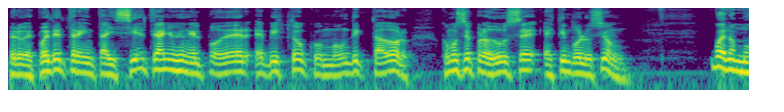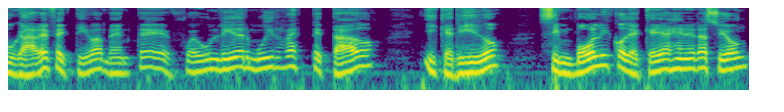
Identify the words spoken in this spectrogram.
pero después de 37 años en el poder es visto como un dictador. ¿Cómo se produce esta involución? Bueno, Mugabe efectivamente fue un líder muy respetado y querido, simbólico de aquella generación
